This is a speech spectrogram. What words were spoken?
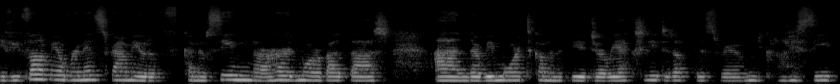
If you followed me over on Instagram, you would have kind of seen or heard more about that and there'll be more to come in the future. We actually did up this room. You can only see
